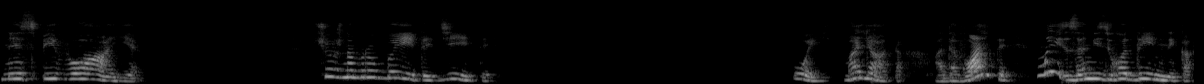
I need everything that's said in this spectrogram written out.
не співає. Що ж нам робити, діти? Ой, малята, а давайте ми замість годинника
